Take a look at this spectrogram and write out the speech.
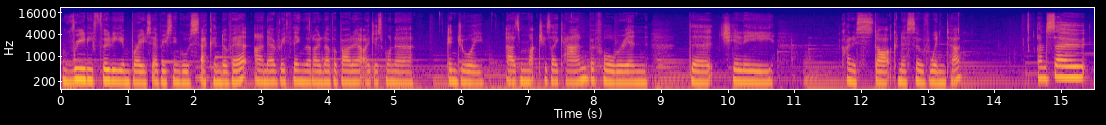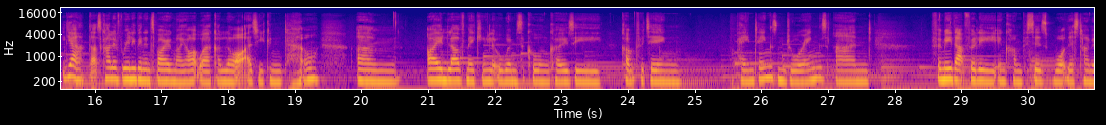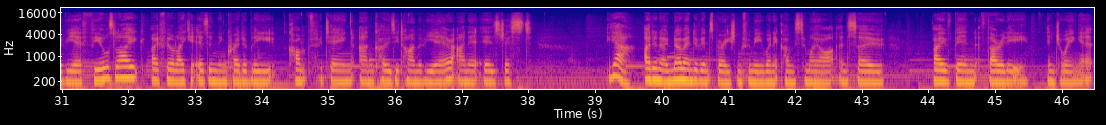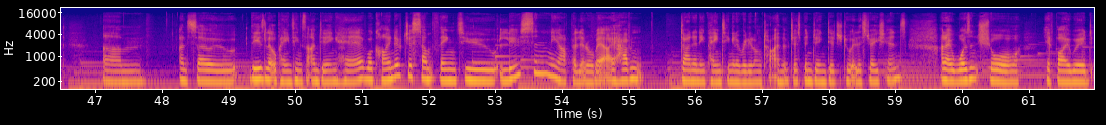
really fully embrace every single second of it and everything that I love about it. I just wanna enjoy as much as I can before we're in the chilly kind of starkness of winter. And so, yeah, that's kind of really been inspiring my artwork a lot, as you can tell. Um, I love making little whimsical and cozy, comforting paintings and drawings, and for me, that fully encompasses what this time of year feels like. I feel like it is an incredibly comforting and cozy time of year, and it is just, yeah, I don't know, no end of inspiration for me when it comes to my art, and so I've been thoroughly enjoying it. Um, and so these little paintings that I'm doing here were kind of just something to loosen me up a little bit. I haven't done any painting in a really long time. I've just been doing digital illustrations and I wasn't sure if I would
